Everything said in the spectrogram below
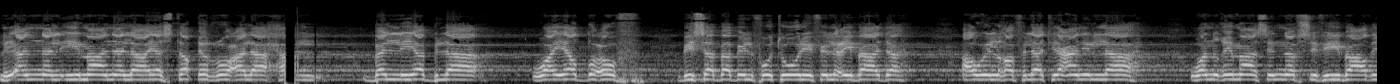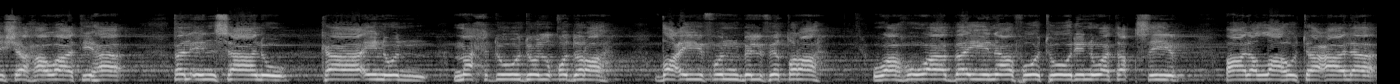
لأن الإيمان لا يستقر على حال بل يبلى ويضعف بسبب الفتور في العبادة أو الغفلة عن الله وانغماس النفس في بعض شهواتها. فالإنسان كائن محدود القدرة ضعيف بالفطرة وهو بين فتور وتقصير. قال الله تعالى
